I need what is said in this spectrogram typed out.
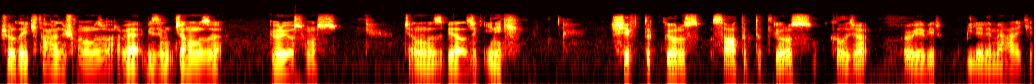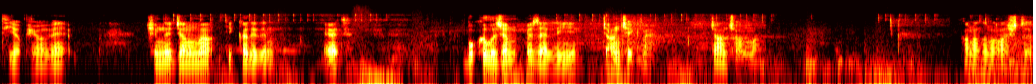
şurada iki tane düşmanımız var ve bizim canımızı görüyorsunuz. Canımız birazcık inik. Shift tıklıyoruz, sağ tık tıklıyoruz. Kılıca böyle bir bileleme hareketi yapıyor ve şimdi canıma dikkat edin. Evet, bu kılıcın özelliği can çekme. Can çalma. Kanadını açtı.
